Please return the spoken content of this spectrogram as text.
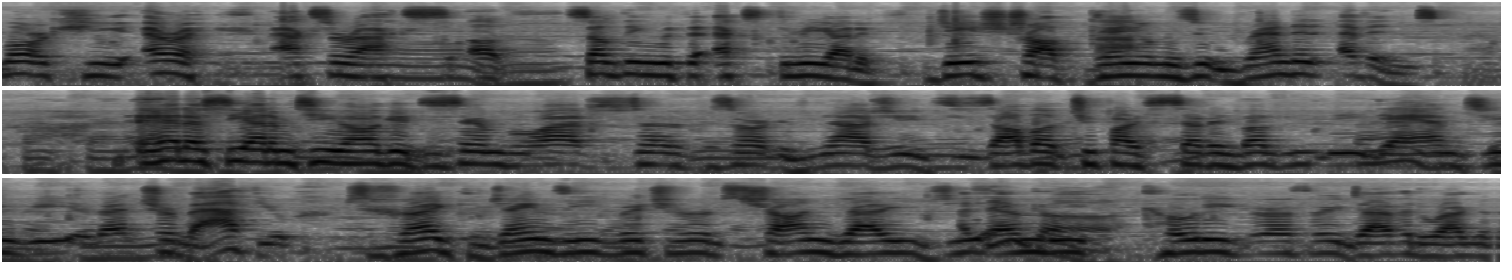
Marky, Eric, Axarax, Oh, uh, something with the X3 on it. Jade Trop, Daniel Mizzou, Brandon Evans, Hannah C. Adam T. Hoggett, December Black, Circuit, Najee, Zaba 257, Buggy B, Dan 2B, Adventure, Matthew, Craig, James E. Richard, Sean Gaddy, GMB, uh, Cody Guthrie, David Wagner.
